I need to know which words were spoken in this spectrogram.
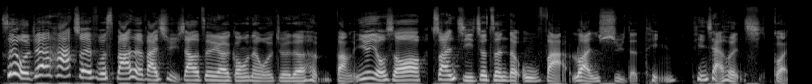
所以我觉得他说服 Spotify 取消这个功能，我觉得很棒，因为有时候专辑就真的无法乱序的听。听起来会很奇怪。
